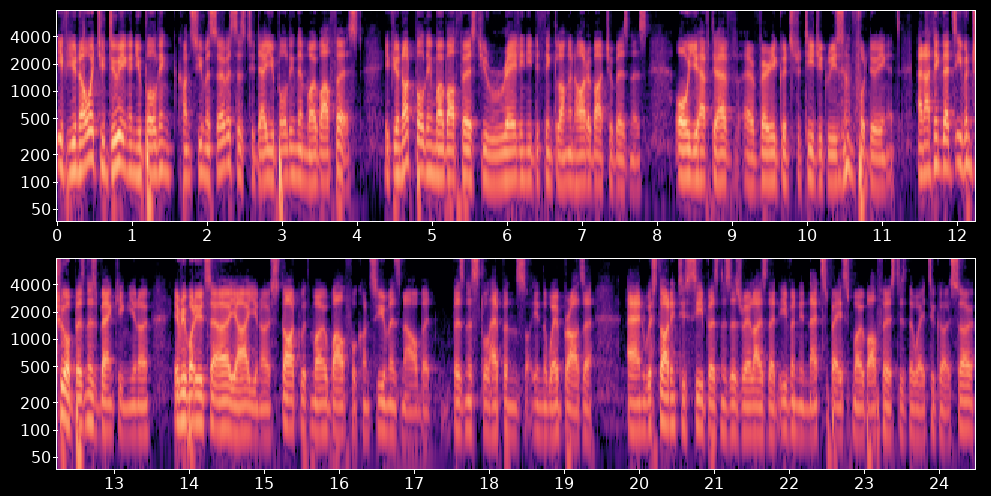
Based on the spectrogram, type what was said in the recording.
if you know what you're doing and you're building consumer services today, you're building them mobile first. If you're not building mobile first, you really need to think long and hard about your business, or you have to have a very good strategic reason for doing it. And I think that's even true of business banking. You know, everybody would say, oh, yeah, you know, start with mobile for consumers now, but business still happens in the web browser. And we're starting to see businesses realize that even in that space, mobile first is the way to go. So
